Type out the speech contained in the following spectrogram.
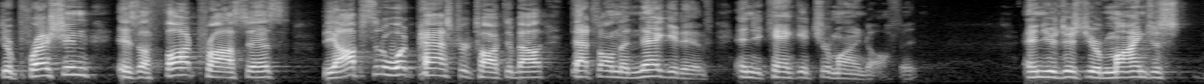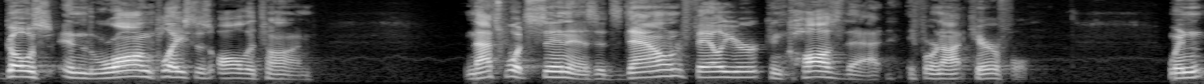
depression is a thought process, the opposite of what Pastor talked about, that's on the negative, and you can't get your mind off it. And you just, your mind just goes in the wrong places all the time. And that's what sin is. It's down, failure can cause that if we're not careful. When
